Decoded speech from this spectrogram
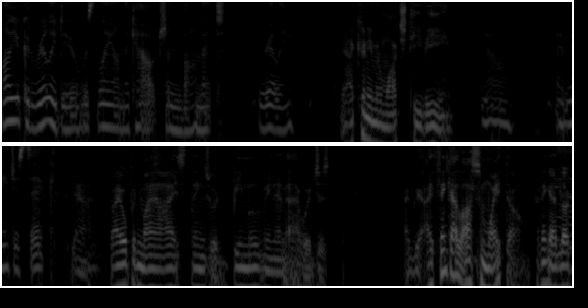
all you could really do was lay on the couch and vomit, really. Yeah, I couldn't even watch TV. No, it made you sick. Yeah, if I opened my eyes, things would be moving, and I would just. I, I think I lost some weight though. I think I looked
